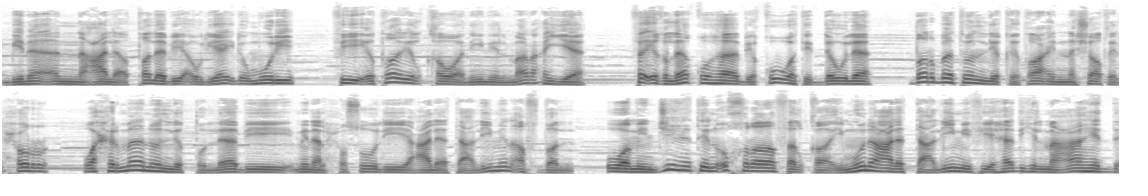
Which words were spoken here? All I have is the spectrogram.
بناء على طلب أولياء الأمور في إطار القوانين المرعية فإغلاقها بقوة الدولة ضربة لقطاع النشاط الحر وحرمان للطلاب من الحصول على تعليم أفضل. ومن جهة أخرى فالقائمون على التعليم في هذه المعاهد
